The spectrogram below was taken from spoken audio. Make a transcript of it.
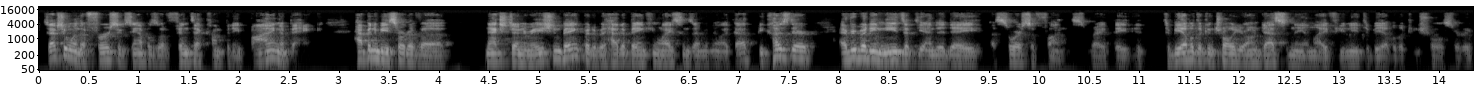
It's actually one of the first examples of a fintech company buying a bank happened to be sort of a next generation bank, but it had a banking license, everything like that. Because they're everybody needs at the end of the day a source of funds, right? They, to be able to control your own destiny in life, you need to be able to control sort of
